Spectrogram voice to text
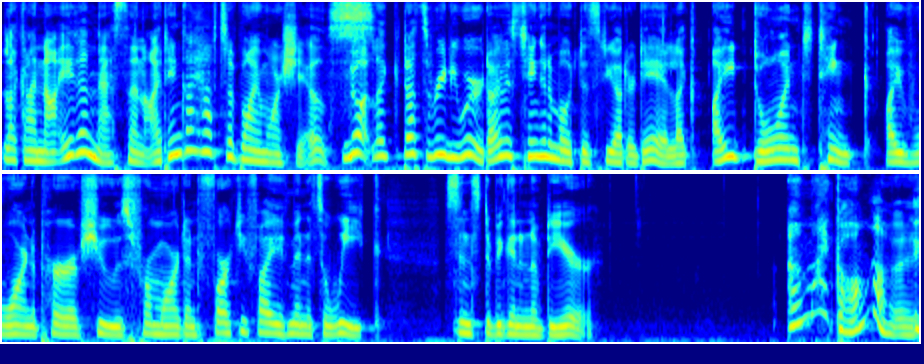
Like I'm not even messing. I think I have to buy more shoes. No, like that's really weird. I was thinking about this the other day. Like I don't think I've worn a pair of shoes for more than 45 minutes a week since the beginning of the year. Oh my god.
